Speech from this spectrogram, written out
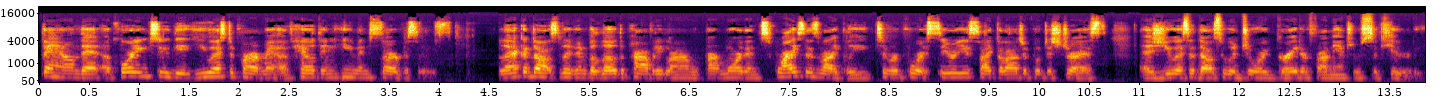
found that according to the U.S. Department of Health and Human Services, Black adults living below the poverty line are more than twice as likely to report serious psychological distress as U.S. adults who enjoy greater financial security.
